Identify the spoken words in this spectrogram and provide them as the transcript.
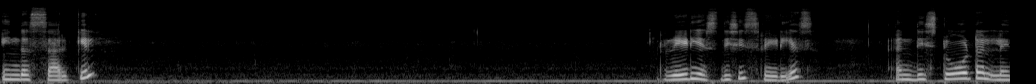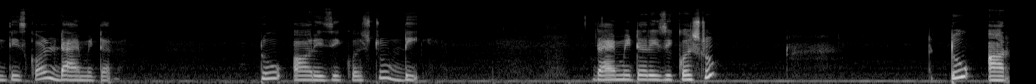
in the circle radius this is radius and this total length is called diameter. 2r is equals to d. Diameter is equals to 2r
